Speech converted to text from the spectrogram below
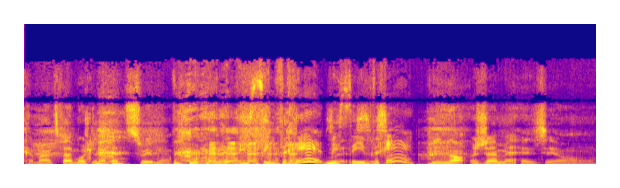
comment tu fais Moi, je l'avais tué, mon frère. Mais c'est vrai, mais c'est vrai. Puis non, jamais. tu sais, on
